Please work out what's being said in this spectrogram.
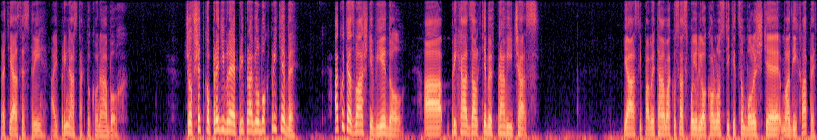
Bratia a sestry, aj pri nás takto koná Boh. Čo všetko predivné pripravil Boh pri tebe? Ako ťa zvláštne viedol a prichádzal k tebe v pravý čas? Ja si pamätám, ako sa spojili okolnosti, keď som bol ešte mladý chlapec.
